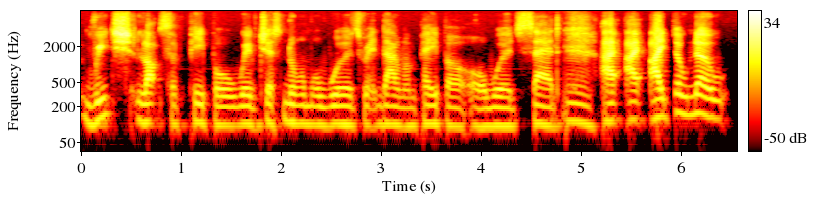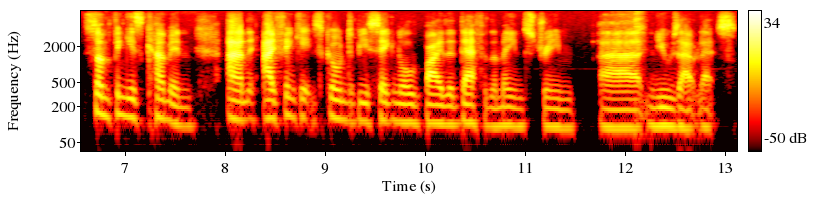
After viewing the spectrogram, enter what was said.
reach lots of people with just normal words written down on paper or words said. Mm. I, I, I don't know. Something is coming, and I think it's going to be signaled by the death of the mainstream uh, news outlets.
